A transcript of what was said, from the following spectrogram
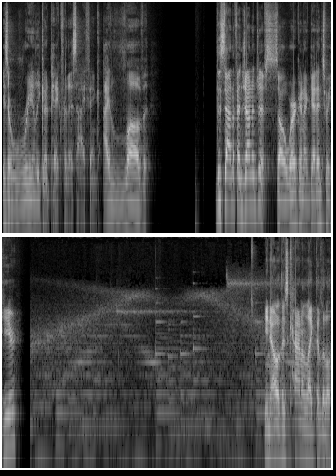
is a really good pick for this, I think. I love the sound of Phendrana Drifts. So we're going to get into it here. You know, there's kind of like the little,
